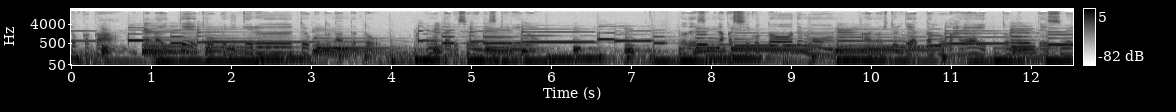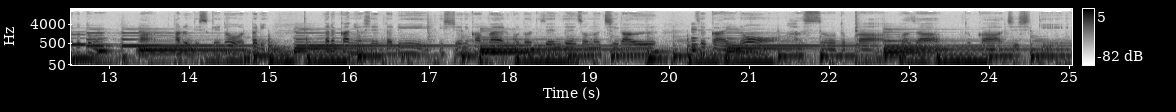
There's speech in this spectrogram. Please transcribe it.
とかが働いて遠くに行けるということなんだと思ったりするんですけれどそうですね。なんか仕事でも人でやった方が早いと思って進めることもまああるんですけどやっぱり誰かに教えたり一緒に考えることで全然その違う世界の発想とか技とか知識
